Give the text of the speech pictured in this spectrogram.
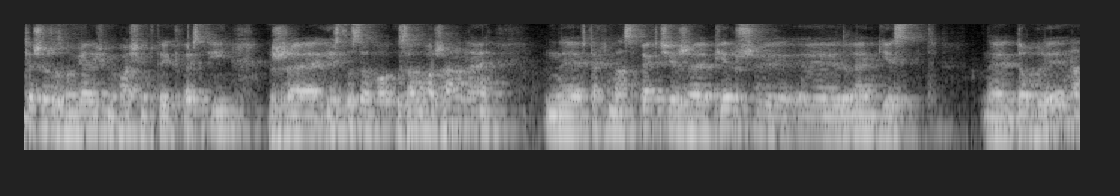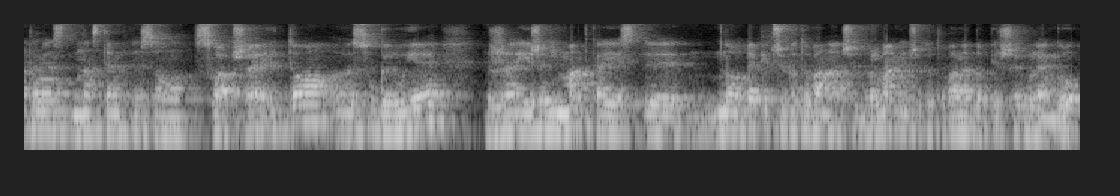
Też rozmawialiśmy właśnie w tej kwestii, że jest to zau- zauważalne w takim aspekcie, że pierwszy e, lęk jest e, dobry, natomiast następne są słabsze i to e, sugeruje, że jeżeli matka jest e, no, lepiej przygotowana, czy normalnie przygotowana do pierwszego lęgu,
